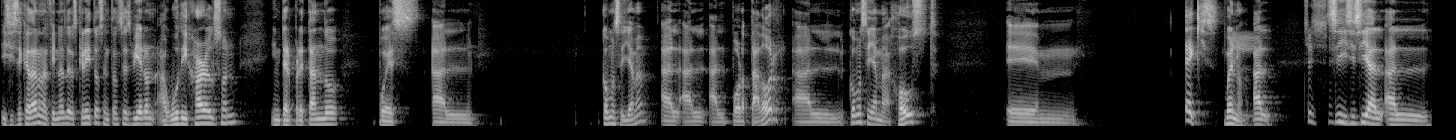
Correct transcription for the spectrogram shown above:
y si se quedaron al final de los créditos, entonces vieron a Woody Harrelson interpretando, pues, al. ¿Cómo se llama? Al, al- al portador, al. ¿Cómo se llama? Host. Em, X. Bueno, al. Sí, sí, sí. Sí, sí, sí, al. al,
